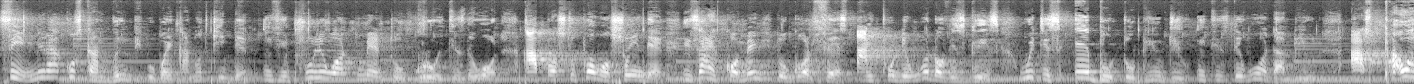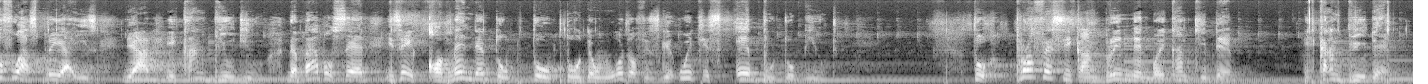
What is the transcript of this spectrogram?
See, miracles can bring people, but it cannot keep them. If you truly want men to grow, it is the word. Apostle Paul was showing them, he said, I commend you to God first and to the word of his grace, which is able to build you. It is the word that builds. As powerful as prayer is, are, it can't build you. The Bible said, he said, commend them to, to, to the word of his grace, which is able to build. So prophecy can bring men, but it can't keep them. It can't build them.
